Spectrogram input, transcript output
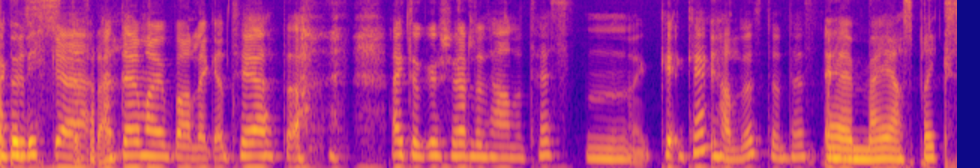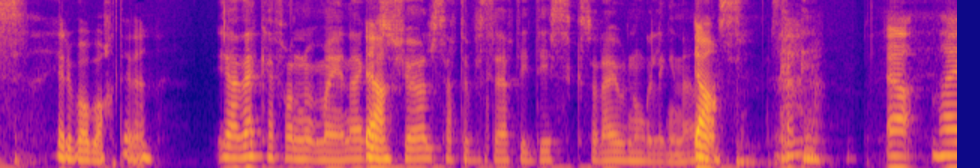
er faktisk, det. eh, Der må jeg bare legge til at jeg tok jo selv den her testen hva kalles den testen? Eh, Meyer Sprix har du vært borti den. Jeg vet hva du mener. Jeg Ja. er selv sertifisert i disk, så det er jo noe lignende. Ja. Ja, nei,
